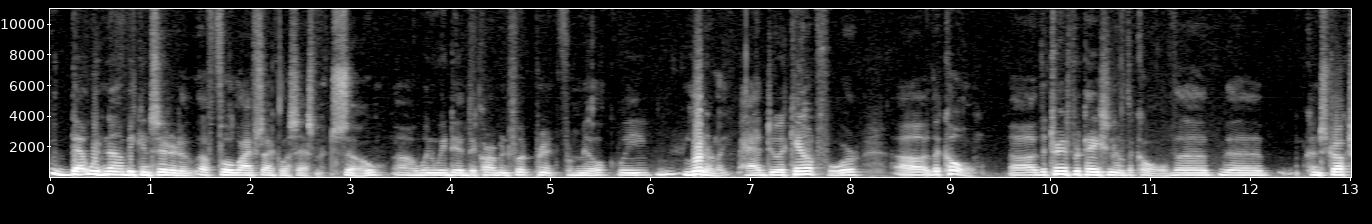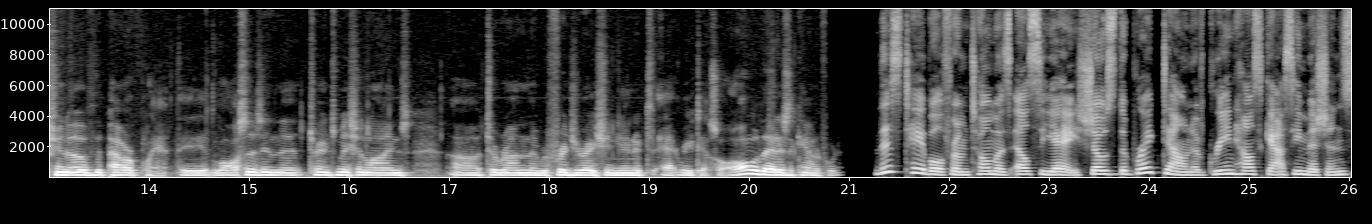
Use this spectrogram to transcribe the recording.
that would not be considered a, a full life cycle assessment. So uh, when we did the carbon footprint for milk, we literally had to account for uh, the coal, uh, the transportation of the coal, the, the construction of the power plant, the losses in the transmission lines, uh, to run the refrigeration units at retail. So all of that is accounted for. This table from Thoma's LCA shows the breakdown of greenhouse gas emissions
